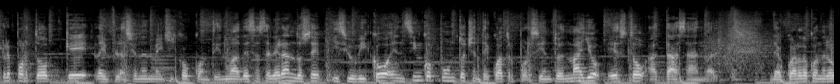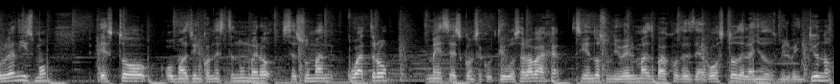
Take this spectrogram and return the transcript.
reportó que la inflación en México continúa desacelerándose y se ubicó en 5.84% en mayo, esto a tasa anual. De acuerdo con el organismo, esto, o más bien con este número, se suman cuatro meses consecutivos a la baja, siendo su nivel más bajo desde agosto del año 2021.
